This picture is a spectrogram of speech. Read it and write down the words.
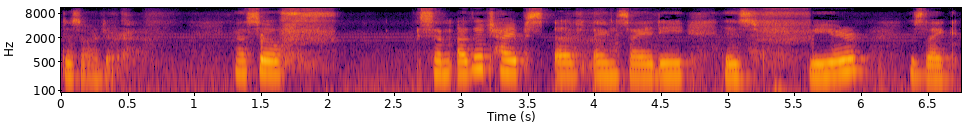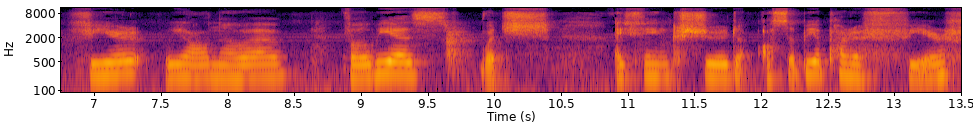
disorder. Now, so some other types of anxiety is fear, is like fear we all know of, phobias, which I think should also be a part of fear.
